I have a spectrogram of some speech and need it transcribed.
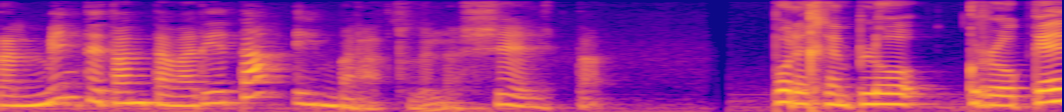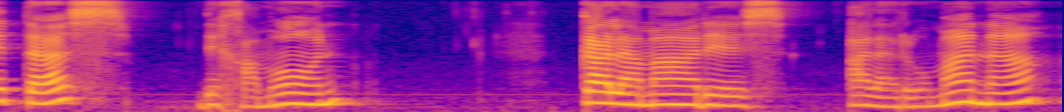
talmente tanta varietà e imbarazzo della scelta. Por ejemplo, croquetas de jamón, calamares a la romana,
